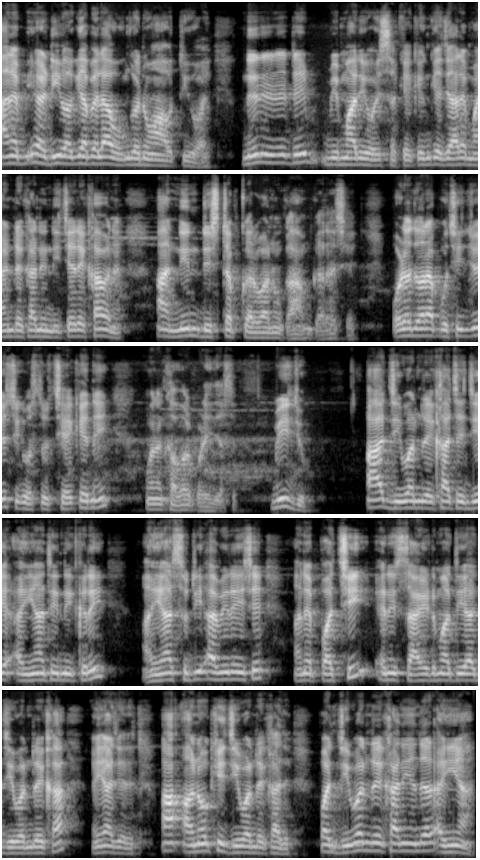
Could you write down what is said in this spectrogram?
અને બે અઢી વાગ્યા પહેલાં ઊંઘ ન આવતી હોય. નિન રિલેટેડ બીમારી હોઈ શકે કેમ કે જ્યારે માઇન્ડ રેખાની નીચે રેખા આવે ને, આ નીંદ ડિસ્ટર્બ કરવાનું કામ કરે છે. ઓર્ડર દ્વારા પૂછી જોઈશ કે વસ્તુ છે કે નહીં, મને ખબર પડી જશે. બીજું આ જીવનરેખા છે જે અહીંયાથી નીકળી અહીંયા સુધી આવી રહી છે અને પછી એની સાઈડમાંથી આ જીવન રેખા અહીંયા જઈ રહી છે. આ અનોખી જીવન રેખા છે. પણ જીવન રેખાની અંદર અહીંયા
